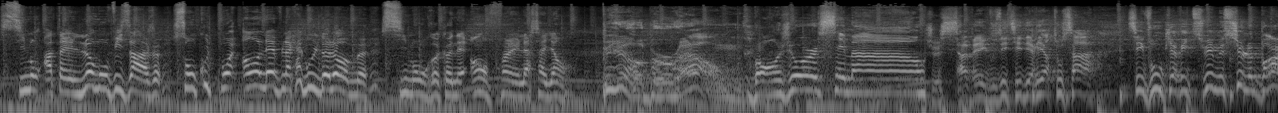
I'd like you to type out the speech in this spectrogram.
Simon atteint l'homme au visage. Son coup de poing enlève la cagoule de l'homme. Simon reconnaît enfin l'assaillant. Bill Brown! Bonjour, Simon. Je savais que vous étiez derrière tout ça! C'est vous qui avez tué Monsieur Lebrun,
